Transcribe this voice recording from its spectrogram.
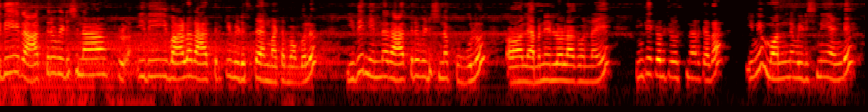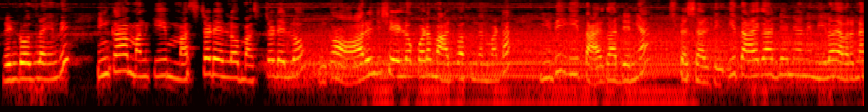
ఇది రాత్రి విడిచిన ఇది ఇవాళ రాత్రికి విడుస్తాయి అనమాట మొగ్గలు. ఇది నిన్న రాత్రి విడిచిన పువ్వులు లెమన్ ఎల్లో లాగా ఉన్నాయి. ఇంక ఇక్కడ చూస్తున్నారు కదా ఇవి మొన్న విడిచినాయి అండి రెండు రోజులు అయింది ఇంకా మనకి మస్టర్డ్ ఎల్లో మస్టర్డ్ ఎల్లో ఇంకా ఆరెంజ్ షేడ్లో కూడా మారిపోతుంది అనమాట ఇది ఈ తాయ్ గార్డెనియా స్పెషాలిటీ. ఈ తాయ్ గార్డెనియాని మీలో ఎవరైనా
